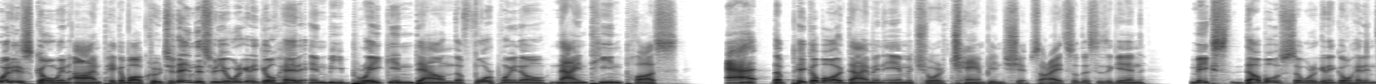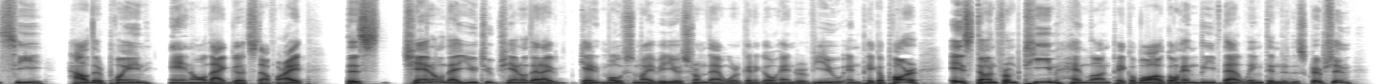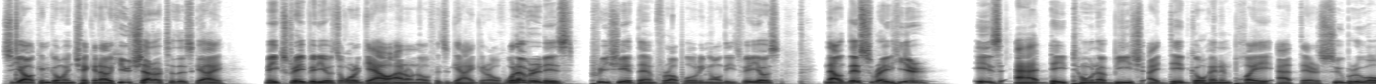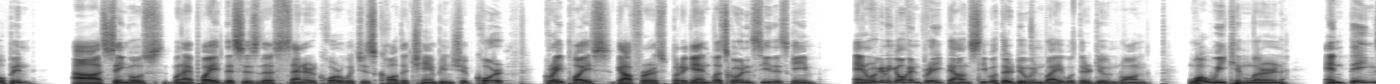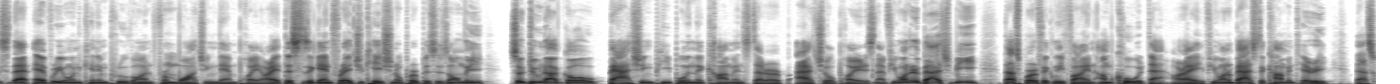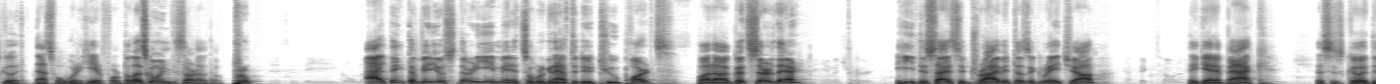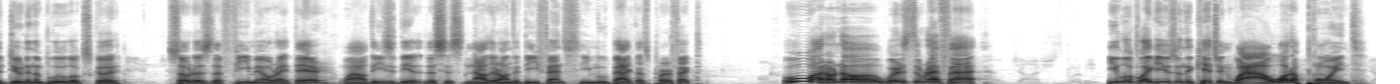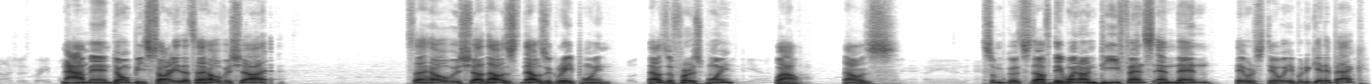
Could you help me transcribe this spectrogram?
What is going on, Pickleball Crew? Today in this video, we're going to go ahead and be breaking down the 4.0 19 plus at the Pickleball Diamond Amateur Championships. All right, so this is again mixed doubles. So we're going to go ahead and see how they're playing and all that good stuff. All right, this channel, that YouTube channel that I get most of my videos from, that we're going to go ahead and review and pick apart, is done from Team Henlon Pickleball. I'll go ahead and leave that linked in the description so y'all can go ahead and check it out. Huge shout out to this guy. Makes great videos or gal. I don't know if it's a guy, girl, whatever it is. Appreciate them for uploading all these videos. Now, this right here is at Daytona Beach. I did go ahead and play at their Subaru Open uh, singles. When I played, this is the center court, which is called the championship court. Great place, got first. But again, let's go ahead and see this game. And we're going to go ahead and break down, see what they're doing right, what they're doing wrong, what we can learn, and things that everyone can improve on from watching them play. All right, this is again for educational purposes only. So do not go bashing people in the comments that are actual players. Now, if you wanted to bash me, that's perfectly fine. I'm cool with that. All right. If you want to bash the commentary, that's good. That's what we're here for. But let's go into start out. I think the video is 38 minutes, so we're gonna have to do two parts. But uh, good serve there. He decides to drive it. Does a great job. They get it back. This is good. The dude in the blue looks good. So does the female right there. Wow, these this is now they're on the defense. He moved back. That's perfect. Ooh, I don't know. Where's the ref at? He looked like he was in the kitchen. Wow, what a point. Nah, man, don't be sorry. That's a hell of a shot. That's a hell of a shot. That was that was a great point. That was the first point. Wow, that was some good stuff. They went on defense and then they were still able to get it back.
